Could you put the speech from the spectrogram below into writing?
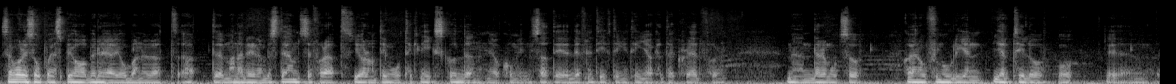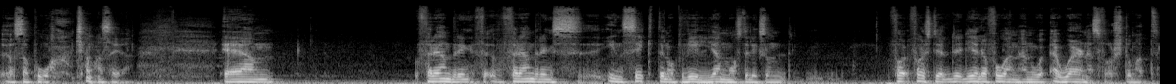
Sen var det så på SBAB där jag jobbar nu att, att eh, man hade redan bestämt sig för att göra någonting åt teknikskulden när jag kom in. Så att det är definitivt ingenting jag kan ta cred för. Men däremot så har jag nog förmodligen hjälpt till att, att, eh, ösa på kan man säga. Ehm, förändring, förändringsinsikten och viljan måste liksom för, först det, det gäller att få en, en, awareness först om att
